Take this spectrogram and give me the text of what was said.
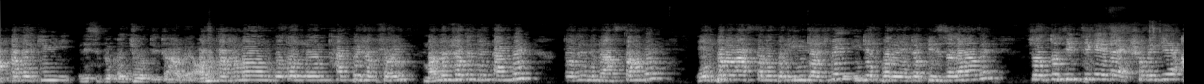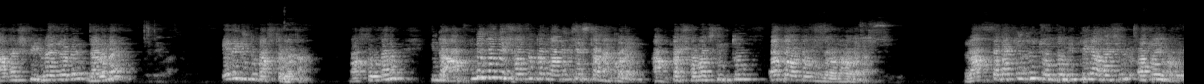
আপনাদেরকেই রিসিপ্রোকাল জোর দিতে হবে। অবকাঠামোগত উন্নয়ন থাকবে সবসময়। মানুষ যতদিন থাকবে, ততদিন রাস্তা হবে। এরপরে রাস্তার উপরে ইট আসবে, ইটের পরে এটা পিচ ঢালাই হবে। চোদ্দ ফিট থেকে এটা একসময় গিয়ে আঠাশ ফিট হয়ে যাবে, জানো না? এটা কিন্তু বাস্তবতা। বাস্তবতা কিন্তু আপনি যদি সচেতন ভাবে চেষ্টা না করেন, আপনার সমাজ কিন্তু অত অত উন্নয়ন হবে না। রাস্তাটা কিন্তু চোদ্দ আঠাশ ফিট অতই হবে।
